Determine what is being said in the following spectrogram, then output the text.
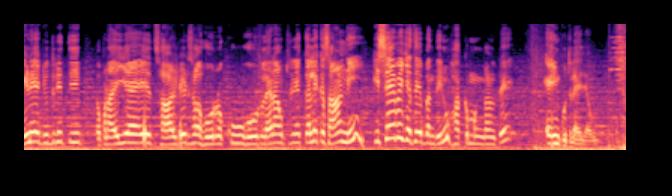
ਇਹਨੇ ਯੁੱਧ ਨੀਤੀ ਅਪਣਾਈ ਹੈ, ਇਹ ਸਾਲ, ਡੇਢ ਸਾਲ ਹੋਰ ਰੱਖੂ, ਹੋਰ ਲਹਿਰਾਂ ਉੱਠਣੀਆਂ ਕੱਲੇ ਕਿਸਾਨ ਨਹੀਂ, ਕਿਸੇ ਵੀ ਜਥੇਬੰਦੀ ਨੂੰ ਹੱਕ ਮੰਗਣ ਤੇ ਐਂ ਕੁਚਲਿਆ ਜਾਊਗਾ।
